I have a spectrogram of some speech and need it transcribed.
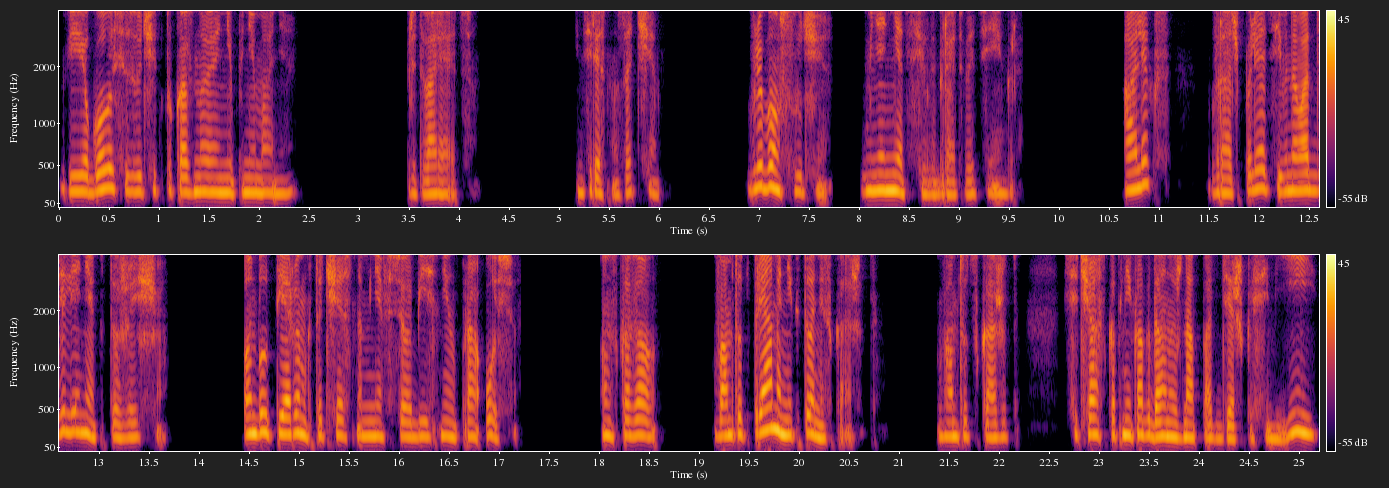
В ее голосе звучит показное непонимание. Притворяется. Интересно, зачем? В любом случае, у меня нет сил играть в эти игры. Алекс — врач паллиативного отделения, кто же еще? Он был первым, кто честно мне все объяснил про Осю. Он сказал, Вам тут прямо никто не скажет. Вам тут скажут, сейчас как никогда нужна поддержка семьи,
